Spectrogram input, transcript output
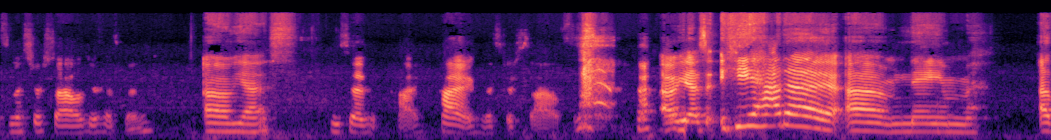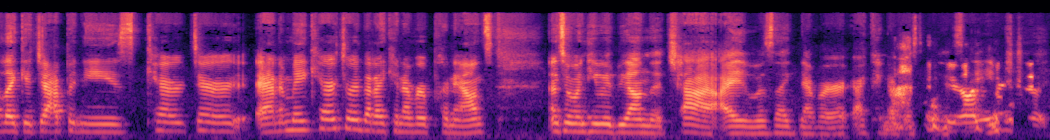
Is Mr. Styles your husband? Oh yes, He said hi. Hi, Mr. Styles. oh yes. He had a um, name, uh, like a Japanese character, anime character that I can never pronounce. And so when he would be on the chat, I was like, never, I could never say his like, name. "Change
